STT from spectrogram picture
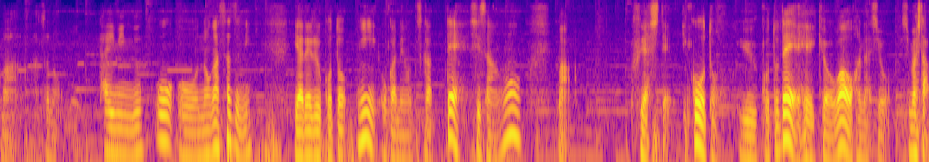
まあそのタイミングを逃さずにやれることにお金を使って資産を、まあ、増やしていこうということで、えー、今日はお話をしました。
